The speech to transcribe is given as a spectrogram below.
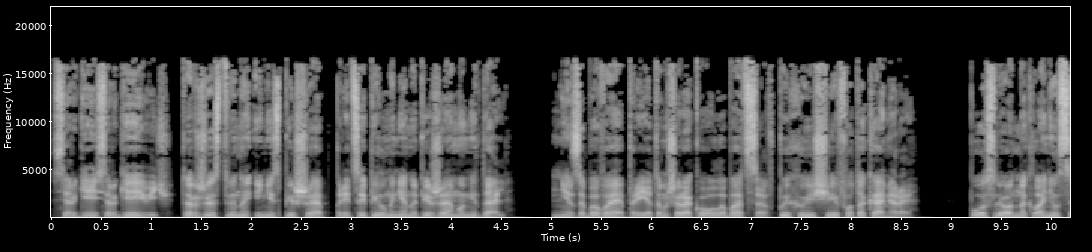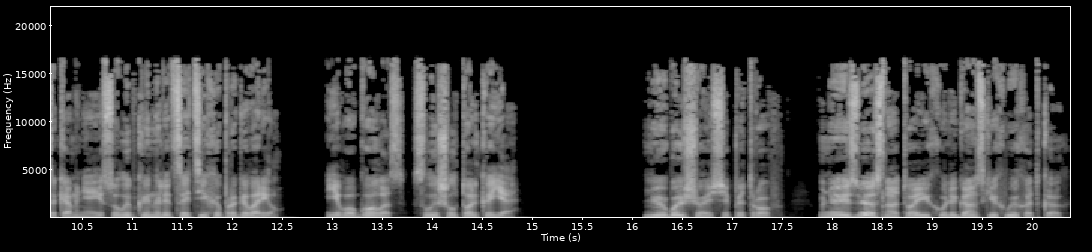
Сергей Сергеевич торжественно и не спеша прицепил мне на пижаму медаль, не забывая при этом широко улыбаться в пыхающие фотокамеры. После он наклонился ко мне и с улыбкой на лице тихо проговорил. Его голос слышал только я. «Не обольщайся, Петров. Мне известно о твоих хулиганских выходках.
